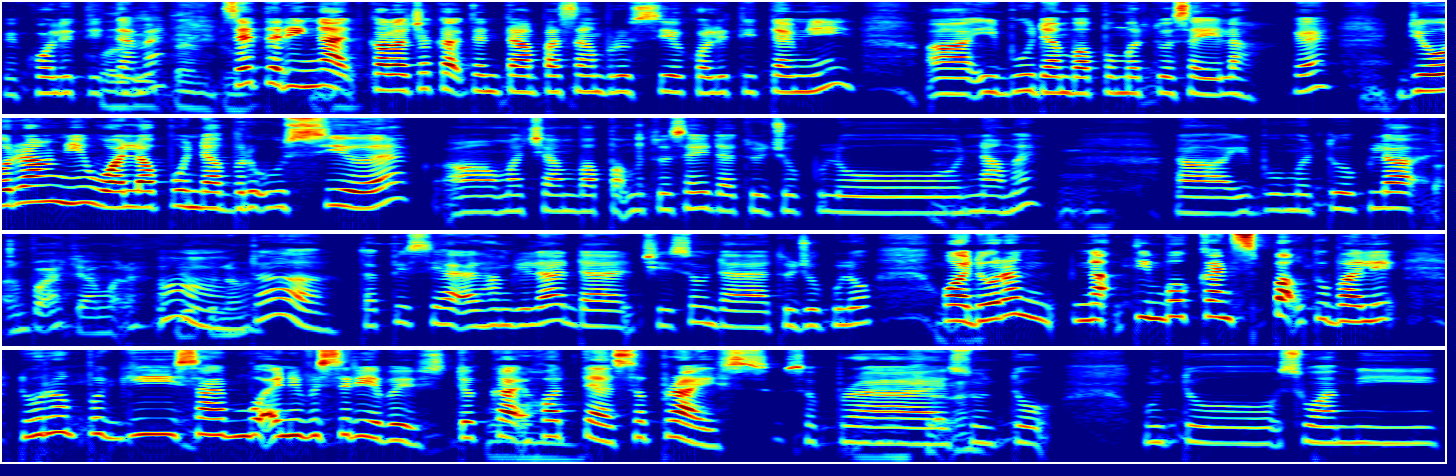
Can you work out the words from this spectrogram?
Quality, Quality time eh. time tu. Saya teringat hmm. kalau cakap tentang pasangan berusia quality time ni, uh, ibu dan bapa mertua saya lah. Okay? Hmm. Dia orang ni walaupun dah berusia eh, uh, macam bapa mertua saya dah 76 hmm. eh. Hmm. Uh, ibu mertua pula Tak nampak eh Cik Ahmad eh? Hmm, dah. Tapi sihat Alhamdulillah. Dah Cisong dah 70. Wah, diorang nak timbulkan spark tu balik. Diorang pergi sambut anniversary apa Dekat wow. hotel. Surprise. Surprise oh, untuk untuk suami.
